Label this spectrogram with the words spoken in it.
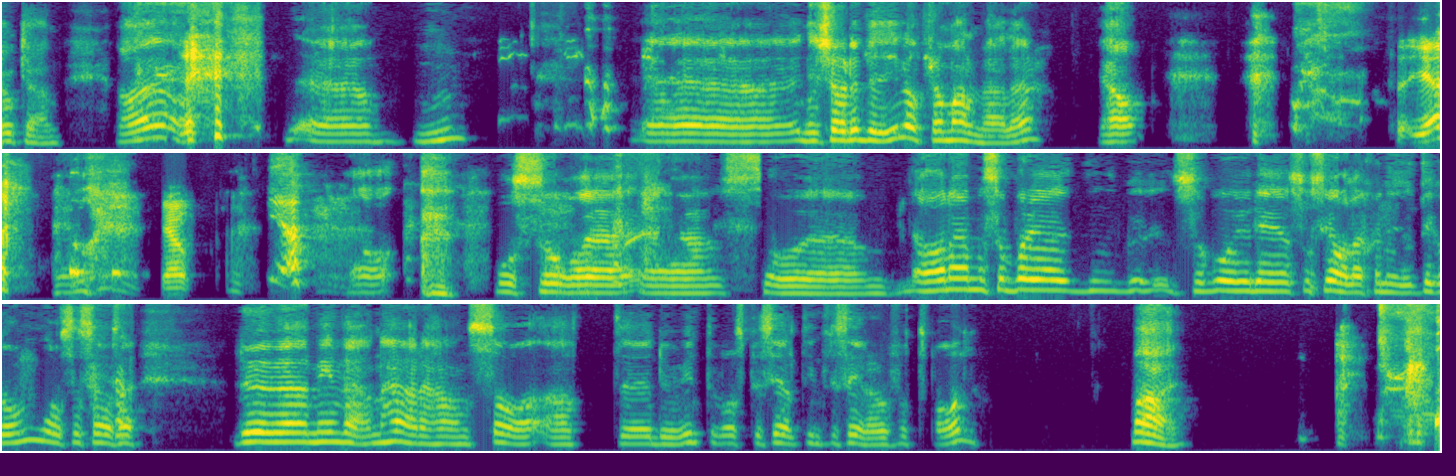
Håkan. Ja, ja. Eh, mm. eh, ni körde bil upp från Malmö eller? Ja. Ja, ja. ja. Ja. Och så, eh, eh, så, eh, ja, nej, men så, börjar, så går ju det sociala geniet igång och så säger jag så här, du, min vän här, han sa att eh, du inte var speciellt intresserad av fotboll. Nej,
